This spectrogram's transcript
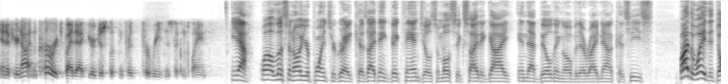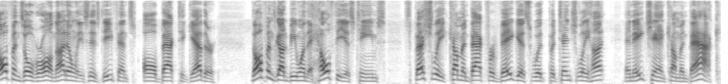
And if you're not encouraged by that, you're just looking for, for reasons to complain. Yeah. Well, listen, all your points are great because I think Vic Fangio is the most excited guy in that building over there right now because he's – by the way, the Dolphins overall, not only is his defense all back together, Dolphins got to be one of the healthiest teams, especially coming back for Vegas with potentially Hunt and Achane coming back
